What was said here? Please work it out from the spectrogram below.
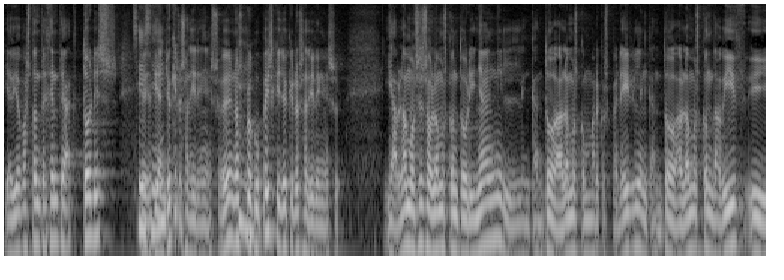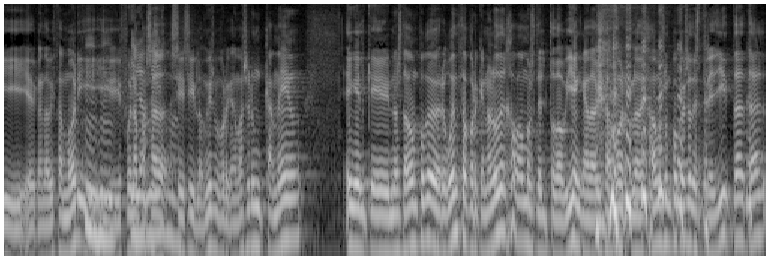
y había bastante gente, actores, Sí, que decían sí. yo quiero salir en eso, ¿eh? no os preocupéis que yo quiero salir en eso. Y hablamos eso, hablamos con Touriñán y le encantó, hablamos con Marcos Pereira y le encantó, hablamos con David y eh, con David Zamor y, y fue Y una lo pasada. mismo. Sí, sí, lo mismo, porque además era un cameo en el que nos daba un poco de vergüenza porque no lo dejábamos del todo bien a David Zamor, lo dejábamos un poco eso de estrellita, tal.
